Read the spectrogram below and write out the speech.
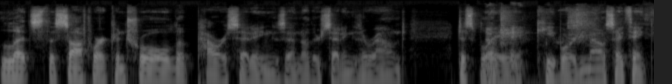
lets the software control the power settings and other settings around display, okay. keyboard, and mouse, I think.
